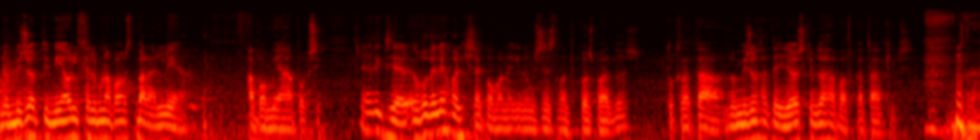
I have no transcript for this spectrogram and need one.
Νομίζω από τη μία όλοι θέλουμε να πάμε στην παραλία. Από μια άποψη. Ε, δεν ξέρω. Εγώ δεν έχω αρχίσει ακόμα να γίνομαι συναισθηματικός πάντως. Το κρατάω. Νομίζω θα τελειώσει και μετά θα πάθω κατάθλιψη. Ναι.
